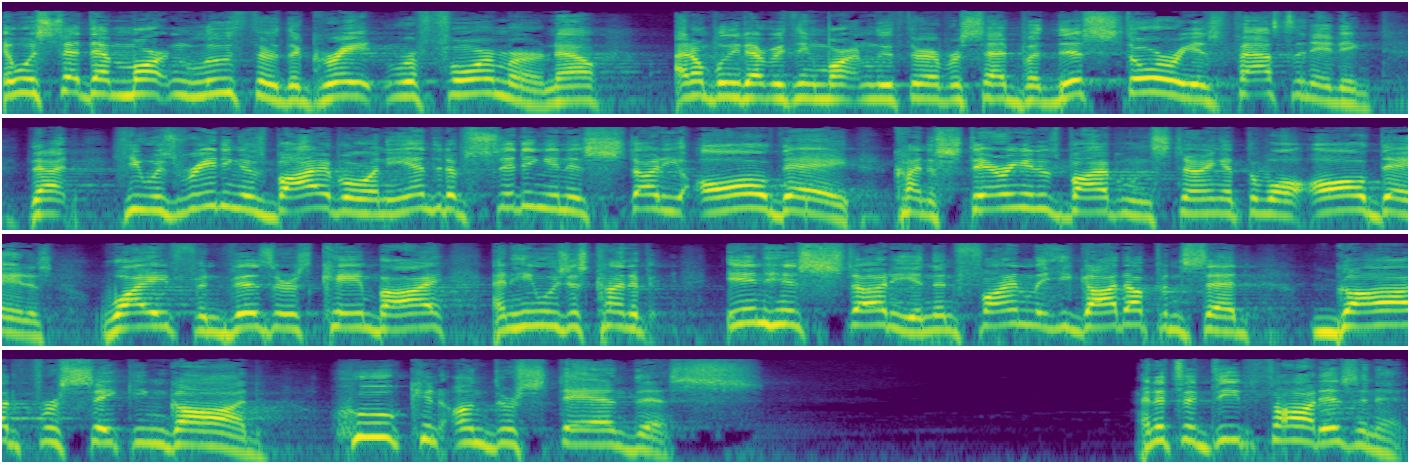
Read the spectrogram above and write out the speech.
It was said that Martin Luther, the great reformer, now I don't believe everything Martin Luther ever said, but this story is fascinating that he was reading his Bible and he ended up sitting in his study all day, kind of staring at his Bible and staring at the wall all day. And his wife and visitors came by and he was just kind of in his study. And then finally he got up and said, God forsaking God, who can understand this? And it's a deep thought, isn't it?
